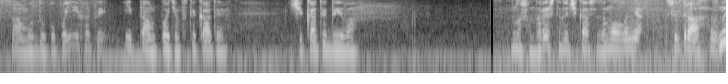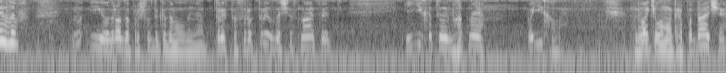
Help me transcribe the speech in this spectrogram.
В саму дупу поїхати і там потім втикати, чекати дива. Ну що, нарешті дочекався замовлення. Фільтра знизив. Ну і одразу прийшло таке замовлення. 343 за 16. І їхати в Гатне. Поїхали. 2 кілометри подачі.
